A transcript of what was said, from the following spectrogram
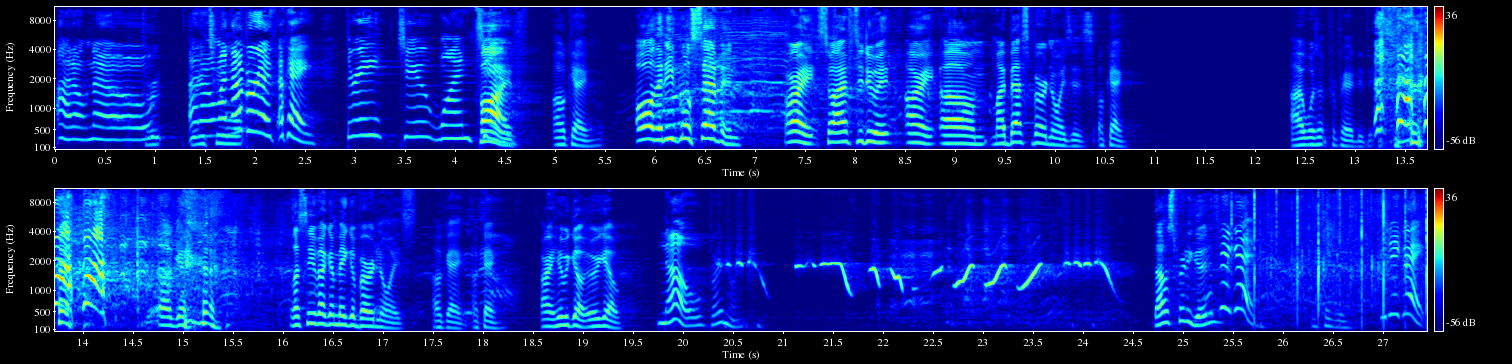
I don't know. Three- I don't know two, what my number is. Okay. Three, two, one, two. Five. Okay. Oh, that equals seven. All right, so I have to do it. All right, um, my best bird noises. Okay. I wasn't prepared to do this. okay. Let's see if I can make a bird noise. Okay, okay. All right, here we go, here we go. No, bird noise. That was pretty good. That's pretty good. You did great.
